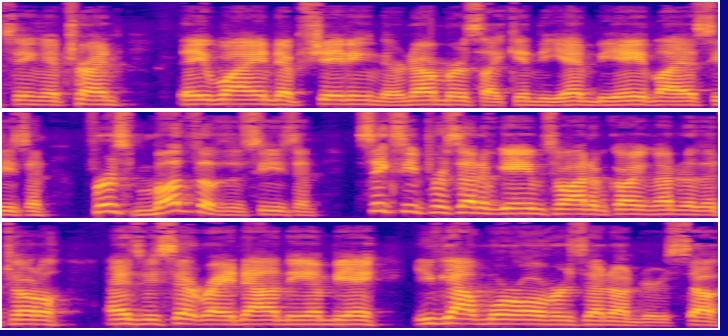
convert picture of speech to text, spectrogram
seeing a trend, they wind up shading their numbers, like in the NBA last season. First month of the season, 60% of games wound up going under the total. As we sit right now in the NBA, you've got more overs than unders. So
